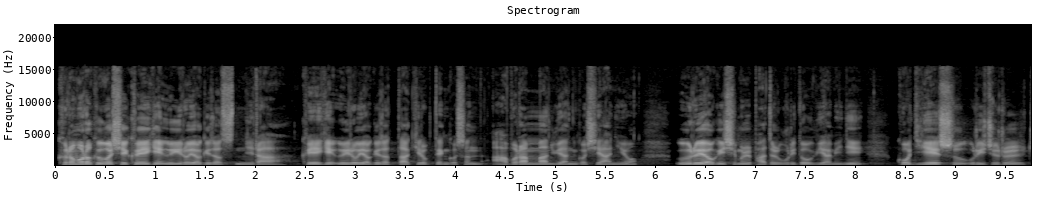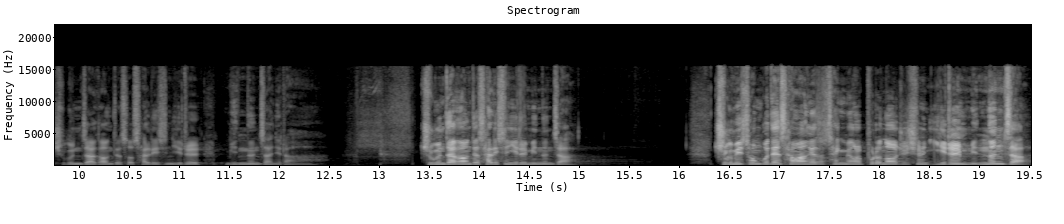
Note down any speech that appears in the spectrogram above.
그러므로 그것이 그에게 의로 여겨졌습니다. 그에게 의로 여겨졌다 기록된 것은 아브람만 위한 것이 아니요 의로 여기심을 받을 우리도 위함이니 곧 예수 우리 주를 죽은 자 가운데서 살리신 이를 믿는 자니라. 죽은 자 가운데 살리신 이를 믿는 자. 죽음이 선고된 상황에서 생명을 불어넣어 주시는 이를 믿는 자.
